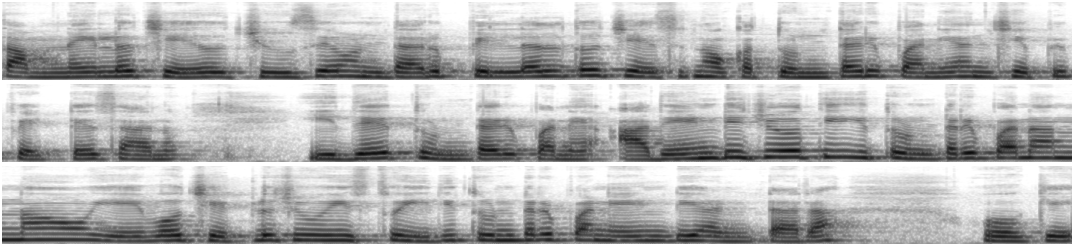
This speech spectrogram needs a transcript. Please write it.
తమ్నైలో చే చూసే ఉంటారు. పిల్లలతో చేసిన ఒక తుంటరి పని అని చెప్పి పెట్టేశాను. ఇదే తుంటరి పని. అదేంటి జ్యోతి? ఈ తుంటరి పని అన్నావు? ఏవో చెట్లు చూపిస్తూ ఇది తుంటరి పని ఏంటి అంటారా? ఓకే.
